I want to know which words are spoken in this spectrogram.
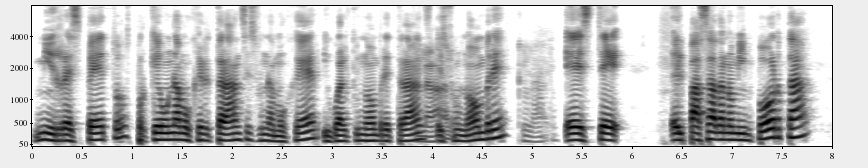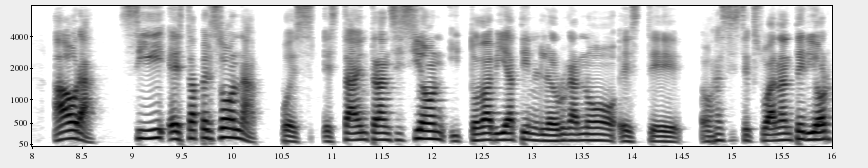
Mis respetos, porque una mujer trans es una mujer, igual que un hombre trans es un hombre. claro. Este, el pasado no me importa. Ahora, si esta persona, pues, está en transición y todavía tiene el órgano, este, ahora sí, sexual anterior,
